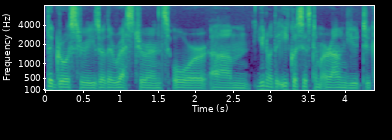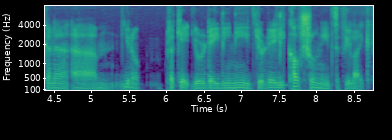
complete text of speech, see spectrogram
the groceries or the restaurants or um, you know the ecosystem around you to kind of um, you know placate your daily needs, your daily cultural needs, if you like.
